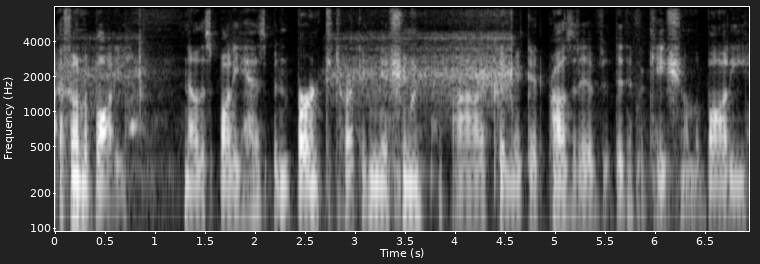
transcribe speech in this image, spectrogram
I found a body. Now this body has been burnt to recognition. Uh, I couldn't make a positive identification on the body,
